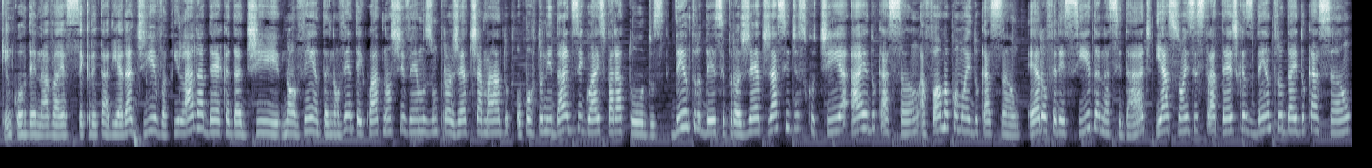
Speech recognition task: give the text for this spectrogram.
quem coordenava essa secretaria era Diva, e lá na década de 90, 94, nós tivemos um projeto chamado Oportunidades Iguais para Todos. Dentro desse projeto já se discutia a educação, a forma como a educação era oferecida na cidade e ações estratégicas dentro da educação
